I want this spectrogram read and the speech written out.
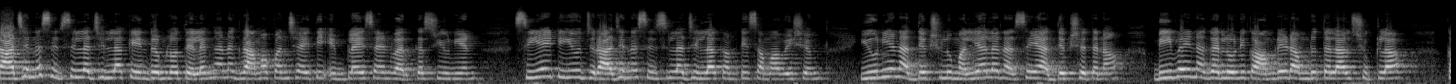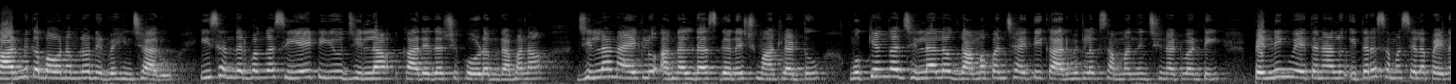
రాజన్న సిరిసిల్ల జిల్లా కేంద్రంలో తెలంగాణ గ్రామ panchayat employees and workers union CITU Rajanna Sirisilla జిల్లా కమిటీ సమావేశం. యూనియన్ అధ్యక్షులు మల్యాల నర్సయ్య అధ్యక్షతన బీవై నగర్లోని కామ్రేడ్ అమృతలాల్ శుక్లా కార్మిక భవనంలో నిర్వహించారు. ఈ సందర్భంగా సిఐటియు జిల్లా కార్యదర్శి కోడం రమణ జిల్లా నాయకులు అన్నల్దాస్ గణేష్ మాట్లాడుతూ ముఖ్యంగా జిల్లాలో గ్రామ పంచాయతీ కార్మికులకు సంబంధించినటువంటి పెండింగ్ వేతనాలు ఇతర సమస్యలపైన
